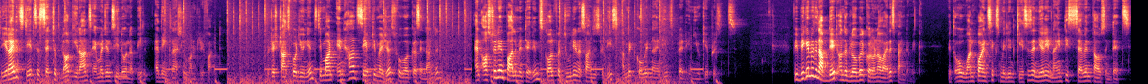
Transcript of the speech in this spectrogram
The United States is set to block Iran's emergency loan appeal at the International Monetary Fund. British transport unions demand enhanced safety measures for workers in London and Australian parliamentarians call for Julian Assange's release amid COVID-19 spread in UK prisons. We begin with an update on the global coronavirus pandemic. With over 1.6 million cases and nearly 97,000 deaths,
